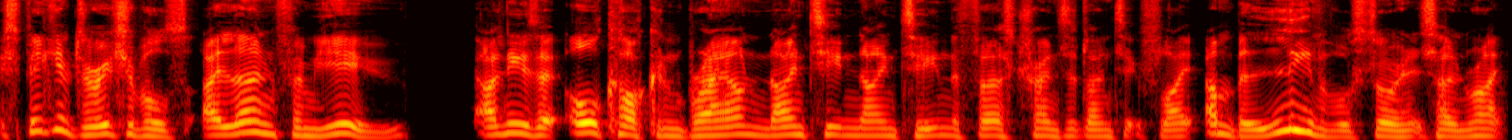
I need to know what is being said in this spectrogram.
Speaking of dirigibles, I learned from you. I knew that Alcock and Brown, 1919, the first transatlantic flight, unbelievable story in its own right.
